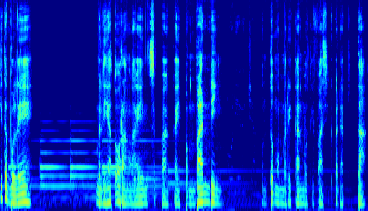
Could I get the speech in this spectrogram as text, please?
kita boleh melihat orang lain sebagai pembanding untuk memberikan motivasi kepada kita.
